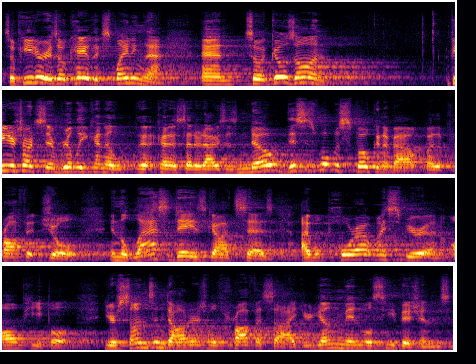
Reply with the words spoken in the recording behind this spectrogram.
So peter is okay with explaining that. And so it goes on Peter starts to really kind of, kind of set it out. He says, No, this is what was spoken about by the prophet Joel. In the last days, God says, I will pour out my spirit on all people. Your sons and daughters will prophesy, your young men will see visions,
